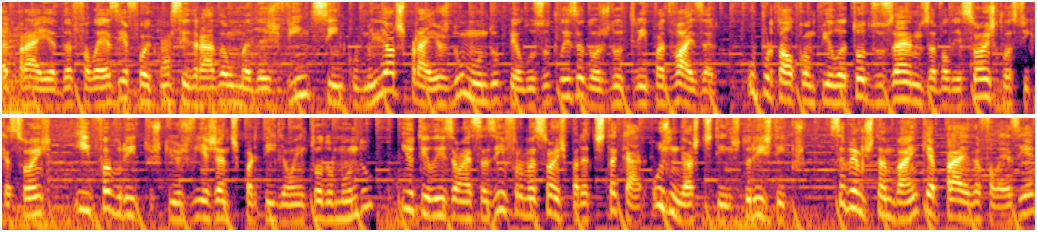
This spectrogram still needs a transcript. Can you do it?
A Praia da Falésia foi considerada uma das 25 melhores praias do mundo pelos utilizadores do TripAdvisor. O portal compila todos os anos avaliações, classificações e favoritos que os viajantes partilham em todo o mundo e utilizam essas informações para destacar os melhores destinos turísticos. Sabemos também que a Praia da Falésia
